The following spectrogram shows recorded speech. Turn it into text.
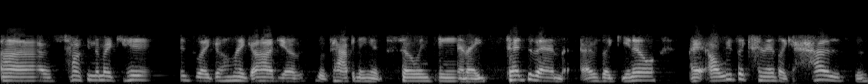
uh, I was talking to my kids, like, oh my God, you know, what's happening. It's so insane. And I said to them, I was like, you know, I always like kind of like had this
